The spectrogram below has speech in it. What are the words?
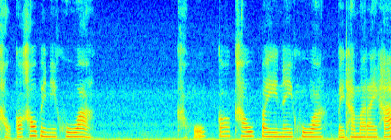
เขาก็เข้าไปในครัว เขาก็เข้าไปในครัว ไปทำอะไรคะ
